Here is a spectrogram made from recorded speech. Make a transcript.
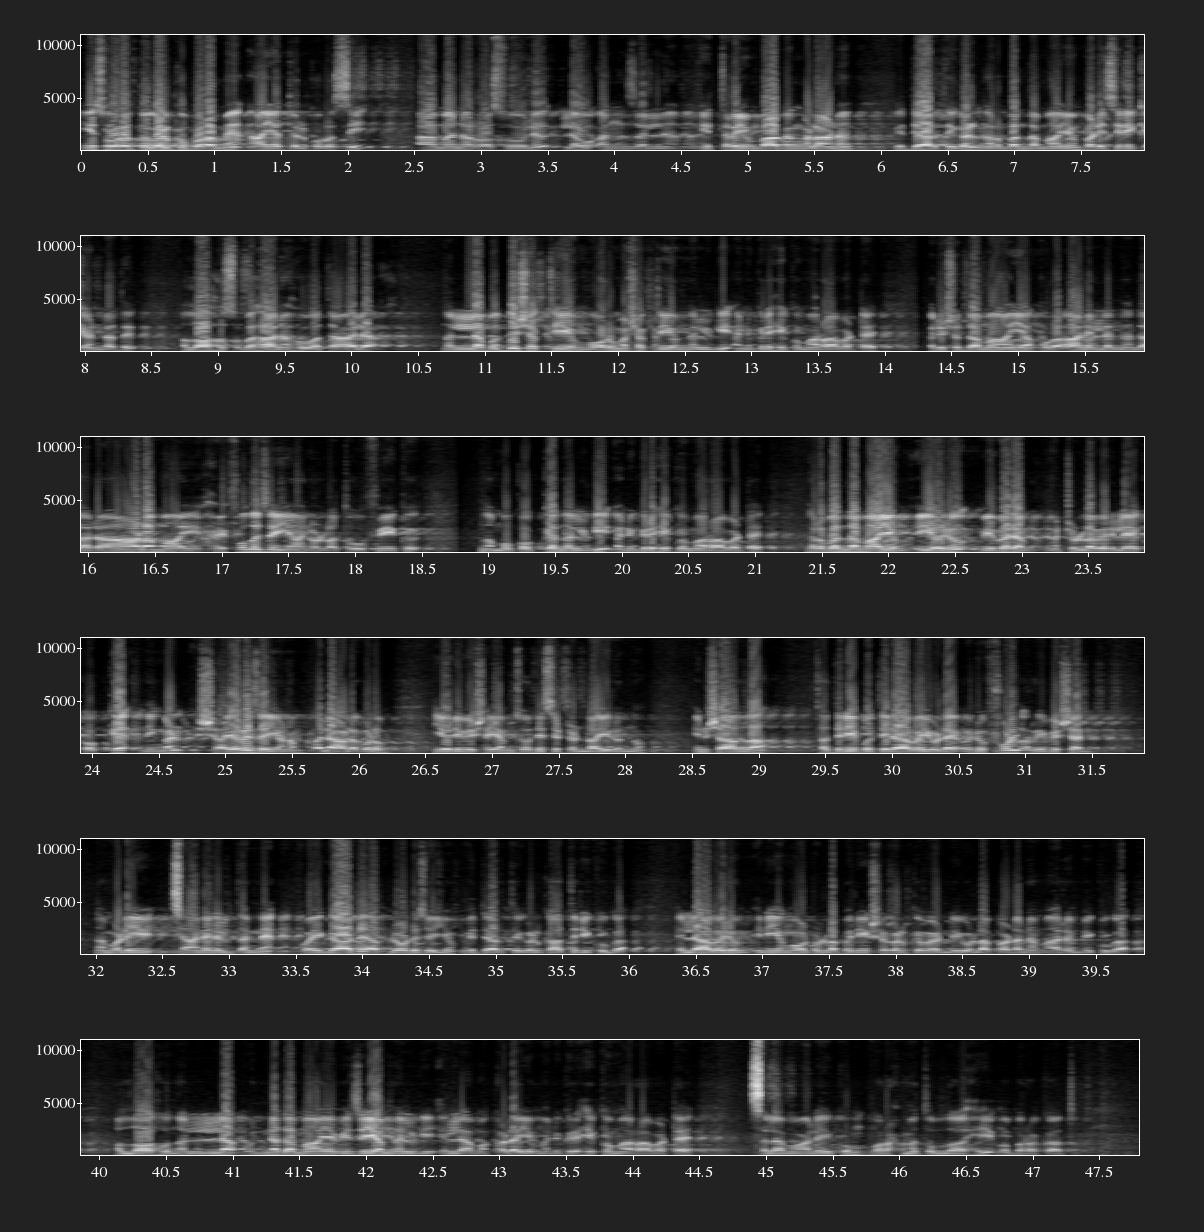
ഈ സൂറത്തുകൾക്ക് പുറമെ ആയത്തുൽ കുറുസി ആമന റസൂൽ ലൗ അൻസൽന ഇത്രയും ഭാഗങ്ങളാണ് വിദ്യാർത്ഥികൾ നിർബന്ധമായും പഠിച്ചിരിക്കേണ്ടത്. അള്ളാഹു സുബാനഹുവല നല്ല ബുദ്ധിശക്തിയും ഓർമ്മശക്തിയും നൽകി അനുഗ്രഹിക്കുമാറാവട്ടെ. പരിശുദ്ധമായ ഖുർആാനിൽ നിന്ന് ധാരാളമായി ഹൈഫുദ് ചെയ്യാനുള്ള തോഫീക്ക് നമുക്കൊക്കെ നൽകി അനുഗ്രഹിക്കുമാറാവട്ടെ. നിർബന്ധമായും ഈ ഒരു വിവരം മറ്റുള്ളവരിലേക്കൊക്കെ നിങ്ങൾ ഷെയർ ചെയ്യണം. പല ആളുകളും ഈ ഒരു വിഷയം ചോദിച്ചിട്ടുണ്ടായിരുന്നു. ഇൻഷാല്ല തദ്രീബ് തിലാവയുടെ ഒരു ഫുൾ റിവിഷൻ നമ്മൾ ഈ ചാനലിൽ തന്നെ വൈകാതെ അപ്ലോഡ് ചെയ്യും. വിദ്യാർത്ഥികൾ കാത്തിരിക്കുക. എല്ലാവരും ഇനി അങ്ങോട്ടുള്ള പരീക്ഷകൾക്ക് വേണ്ടിയുള്ള പഠനം ആരംഭിക്കുക. അള്ളാഹു നല്ല ഉന്നതമായ വിജയം നൽകി. എല്ലാ മക്കളെയും അനുഗ്രഹിക്കുമാറാവട്ടെ. അസ്സലാമു അലൈക്കും വറഹ്മത്തുള്ളാഹി വബറകാതുഹു.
